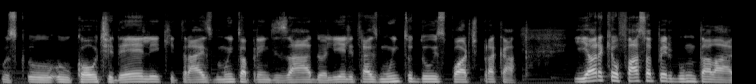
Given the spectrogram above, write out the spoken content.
os, o, o coach dele, que traz muito aprendizado ali, ele traz muito do esporte para cá. E a hora que eu faço a pergunta lá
